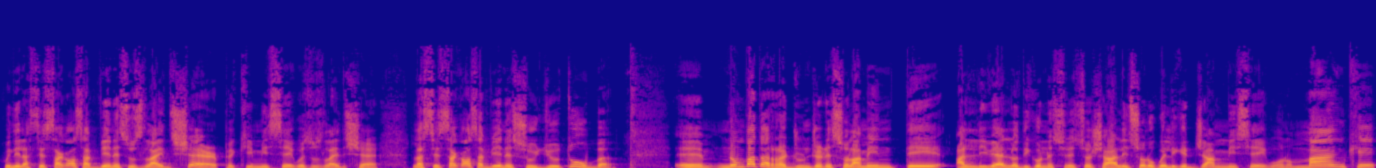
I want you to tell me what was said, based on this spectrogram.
Quindi la stessa cosa avviene su SlideShare, per chi mi segue su SlideShare. La stessa cosa avviene su YouTube eh, non vado a raggiungere solamente a livello di connessioni sociali solo quelli che già mi seguono, ma anche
